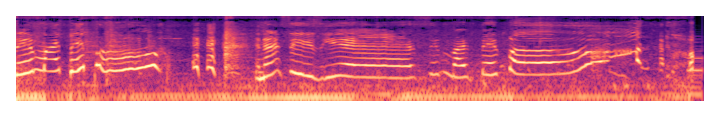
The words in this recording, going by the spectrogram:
See my people. Nancy is here. See my people.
